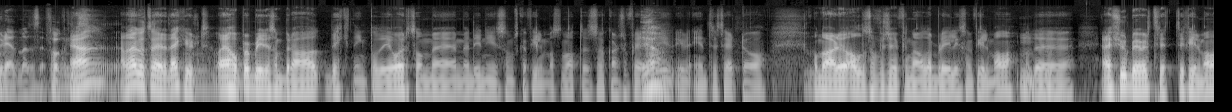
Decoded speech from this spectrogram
gleder meg til å se på. faktisk. Ja, ja, men det er godt å høre. Det er kult. Og jeg håper det blir liksom bra dekning på det i år, sånn med, med de nye som skal filme og sånn. At det så kanskje flere Ja. blir interessert. Og, og nå er det jo alle som får kjøre finale, blir liksom filma. Mm. Det, ja, I fjor ble vel 30 filma,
